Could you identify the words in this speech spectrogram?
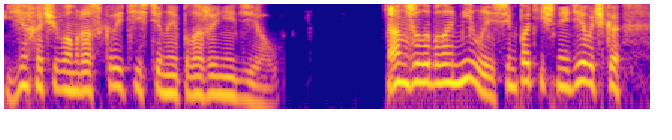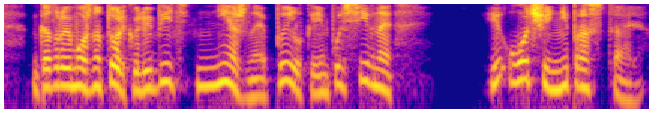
я хочу вам раскрыть истинное положение дел. Анжела была милая, симпатичная девочка, которую можно только любить, нежная, пылкая, импульсивная и очень непростая.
